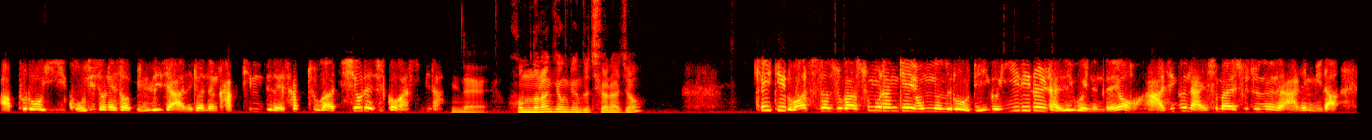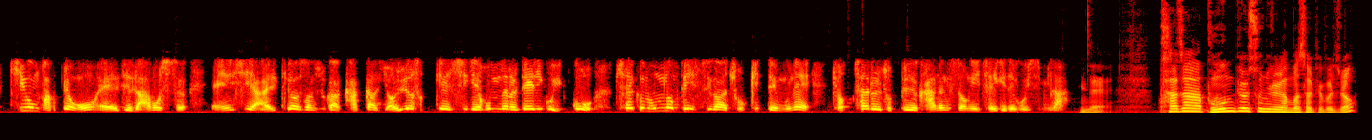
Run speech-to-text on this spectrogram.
앞으로 이 고지전에서 밀리지 않으려는 각 팀들의 사투가 치열해질 것 같습니다. 네, 홈런왕 경쟁도 치열하죠? KT 로하스 선수가 21개의 홈런으로 리그 1위를 달리고 있는데요. 아직은 안심할 수준은 아닙니다. 키움 박병호, LG 라모스, NC 알테어 선수가 각각 16개씩의 홈런을 때리고 있고 최근 홈런 페이스가 좋기 때문에 격차를 좁힐 가능성이 제기되고 있습니다. 네. 타자 부문별 순위를 한번 살펴보죠.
